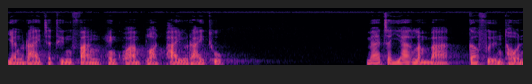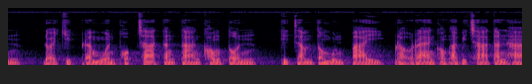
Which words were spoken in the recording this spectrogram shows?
อย่างไรจะถึงฝั่งแห่งความปลอดภัยไร้ทุกข์ แม้จะยากลำบากก็ฝืนทน โดยคิดประมวลภพชาติต่างๆของตนที่จำต้องหมุนไป เพราะแรงของอวิชชาตันหา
